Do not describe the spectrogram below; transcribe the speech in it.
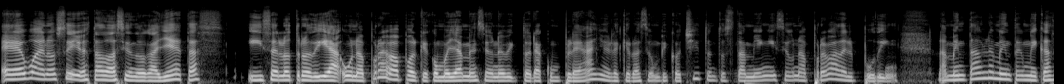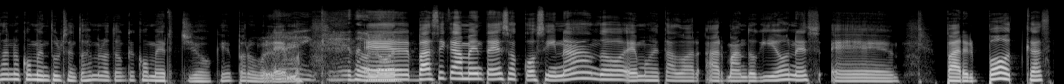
Eh, bueno, sí, yo he estado haciendo galletas. Hice el otro día una prueba porque como ya mencioné, Victoria cumpleaños y le quiero hacer un bicochito. Entonces también hice una prueba del pudín. Lamentablemente en mi casa no comen dulce, entonces me lo tengo que comer yo. Qué problema. Ay, qué dolor. Eh, básicamente eso, cocinando. Hemos estado armando guiones. Eh, para el podcast.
